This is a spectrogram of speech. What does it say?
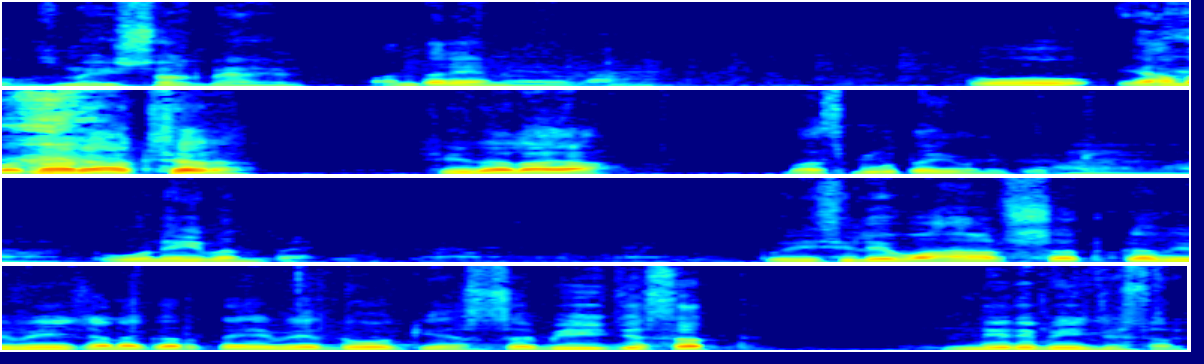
उसमें ईश्वर में है अंतर्यामी आएगा। तो यहाँ बता रहे अक्षर सीधा लाया बस भूत योनि करके तो वो नहीं बनता है। तो इसलिए वहाँ सत का विवेचन करते हुए दो के सबीज सत निर्बीज सत।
